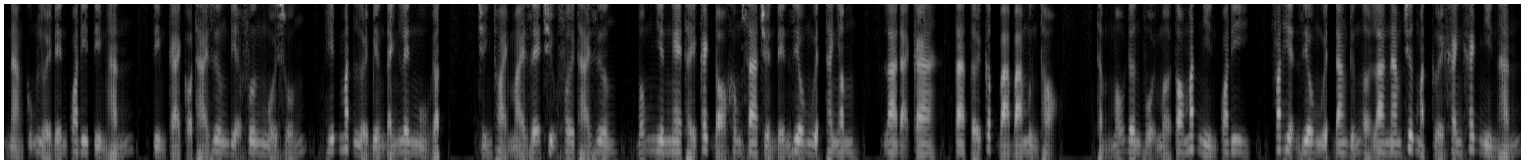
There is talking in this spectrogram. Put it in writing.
nàng cũng lười đến qua đi tìm hắn, tìm cái có thái dương địa phương ngồi xuống, hít mắt lười biếng đánh lên ngủ gật. Chính thoải mái dễ chịu phơi thái dương, bỗng nhiên nghe thấy cách đó không xa chuyển đến diêu nguyệt thanh âm. La đại ca, ta tới cấp bá bá mừng thọ. Thẩm mẫu đơn vội mở to mắt nhìn qua đi, phát hiện diêu nguyệt đang đứng ở la nam trước mặt cười khanh khách nhìn hắn.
